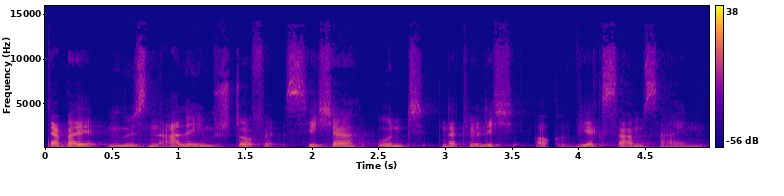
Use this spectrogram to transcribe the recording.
Dabei müssen alle Impfstoffe sicher und natürlich auch wirksam sein.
